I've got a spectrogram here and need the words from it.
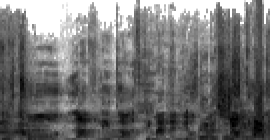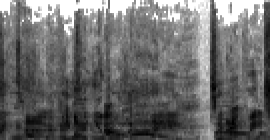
this tall, lovely dark skin man, and you. It's your character. He's Oh, you out right. here doing Outrageous.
